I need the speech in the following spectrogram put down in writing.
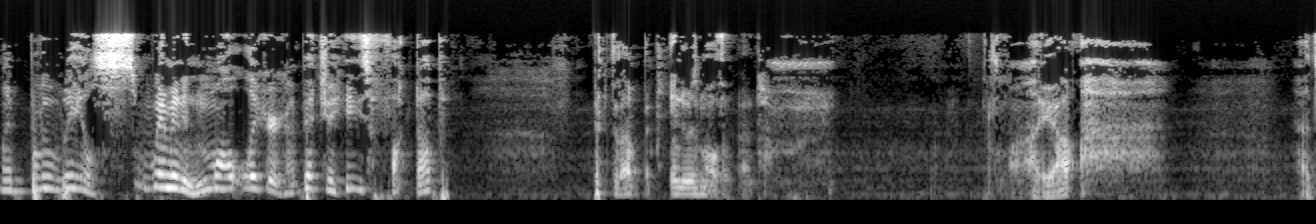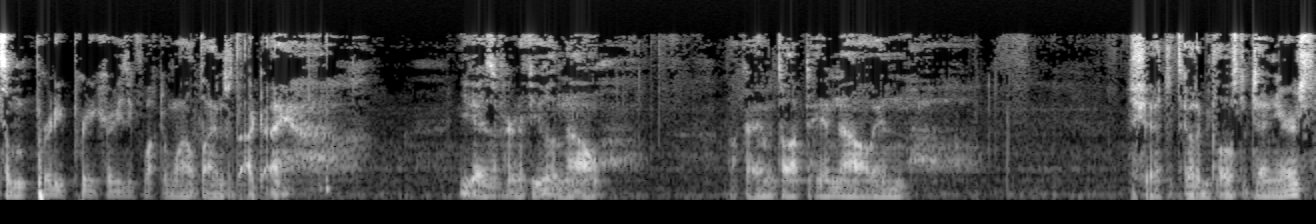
my blue whale's swimming in malt liquor. I bet you he's fucked up. Picked it up into his mouth and went. Yeah. Had some pretty, pretty crazy fucking wild times with that guy. You guys have heard a few of them now. Okay, I haven't talked to him now in. Shit, it's got to be close to 10 years.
